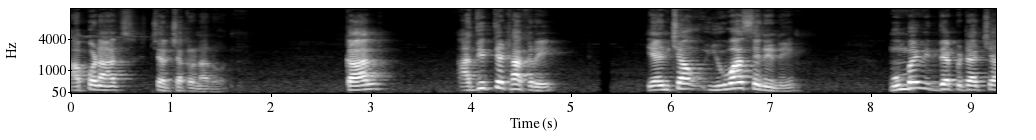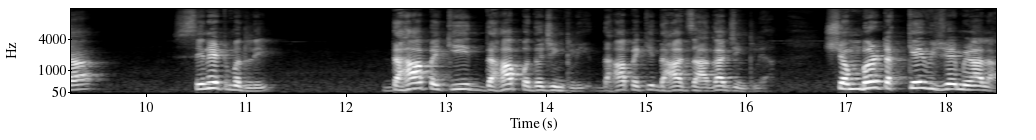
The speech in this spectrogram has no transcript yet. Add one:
आपण आज चर्चा करणार आहोत. काल आदित्य ठाकरे यांच्या युवा सेनेने मुंबई विद्यापीठाच्या सिनेटमधली दहापैकी दहा पदं जिंकली दहापैकी दहा जागा जिंकल्या. शंभर टक्के विजय मिळाला.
